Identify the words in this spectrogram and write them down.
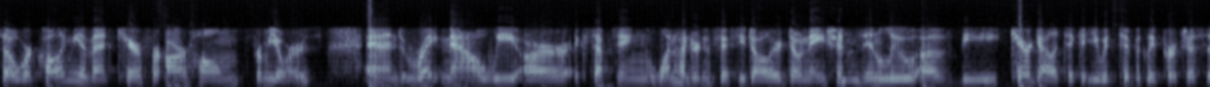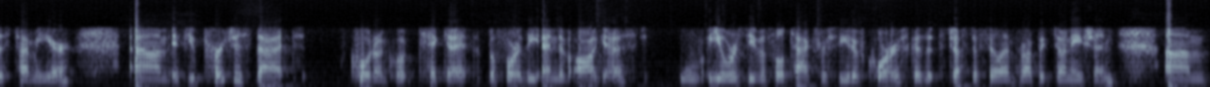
So we're calling the event Care for Our Home from Yours. And right now we are accepting $150 donations in lieu of the Care Gala ticket you would typically purchase this time of year. Um, if you purchase that quote unquote ticket before the end of August, you'll receive a full tax receipt, of course, because it's just a philanthropic donation. Um,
